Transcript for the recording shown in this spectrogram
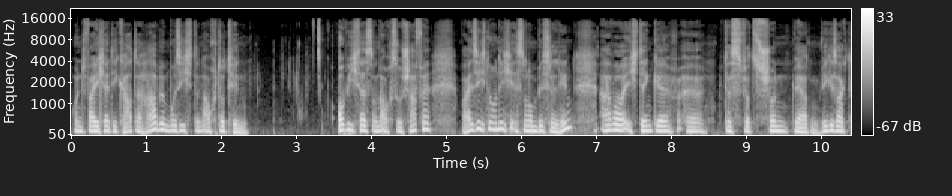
Und weil ich ja die Karte habe, muss ich dann auch dorthin. Ob ich das dann auch so schaffe, weiß ich noch nicht, ist noch ein bisschen hin. Aber ich denke, äh, das wird es schon werden. Wie gesagt,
